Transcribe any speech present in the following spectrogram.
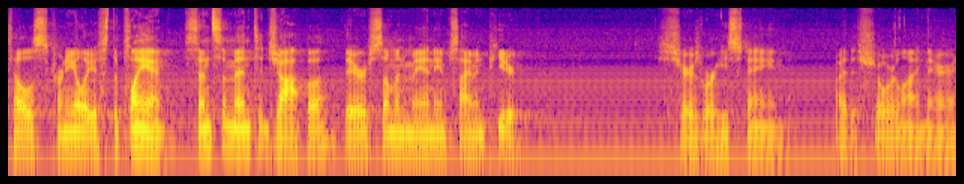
tells Cornelius the plan. Send some men to Joppa. There, summon a man named Simon Peter. Shares where he's staying by the shoreline there.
